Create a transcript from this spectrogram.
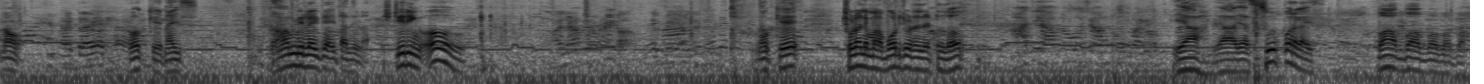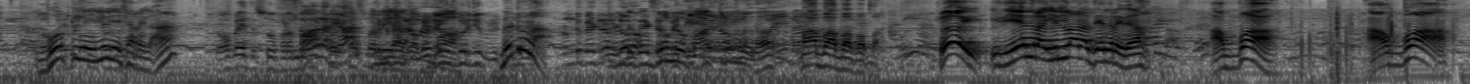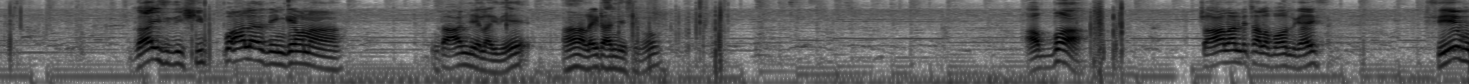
no okay nice Gambhir అయితే అవుతుంది స్టీరింగ్ ఓ ఓకే చూడండి మన board చూడండి ఎట్టుందో. Yeah yeah yeah super guys బా బా బా బా బా. బోట్లని ఇల్లు చేశారు ఇలా సూపర్ ఉంది. సూపర్ రియల్ బెడ్రూమా? రెండు బెడ్రూమ్లు. బాత్రూమ్ బా బా బా బా బా ఏయ్ ఇది ఏంద్రా? ఇల్లా లేదా ఏంద్రా ఇదా? అబ్బా! అబ్బా! గాయస్ ఇది షిప్ లేదా ఇంకేమన్నా ఇంకా ఆన్ చేయాలా ఇది? ఆ, లైట్ ఆన్ చేసాను అబ్బా! చాలా అంటే చాలా బాగుంది గాయస్ సేమ్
